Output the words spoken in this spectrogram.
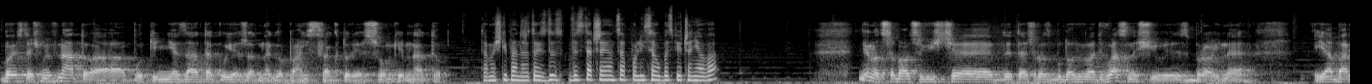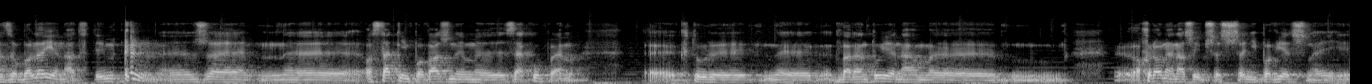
Bo jesteśmy w NATO, a Putin nie zaatakuje żadnego państwa, które jest członkiem NATO. To myśli pan, że to jest wystarczająca polisa ubezpieczeniowa? Nie no, trzeba oczywiście też rozbudowywać własne siły zbrojne. Ja bardzo boleję nad tym, że e, ostatnim poważnym zakupem E, który e, gwarantuje nam e, ochronę naszej przestrzeni powietrznej.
